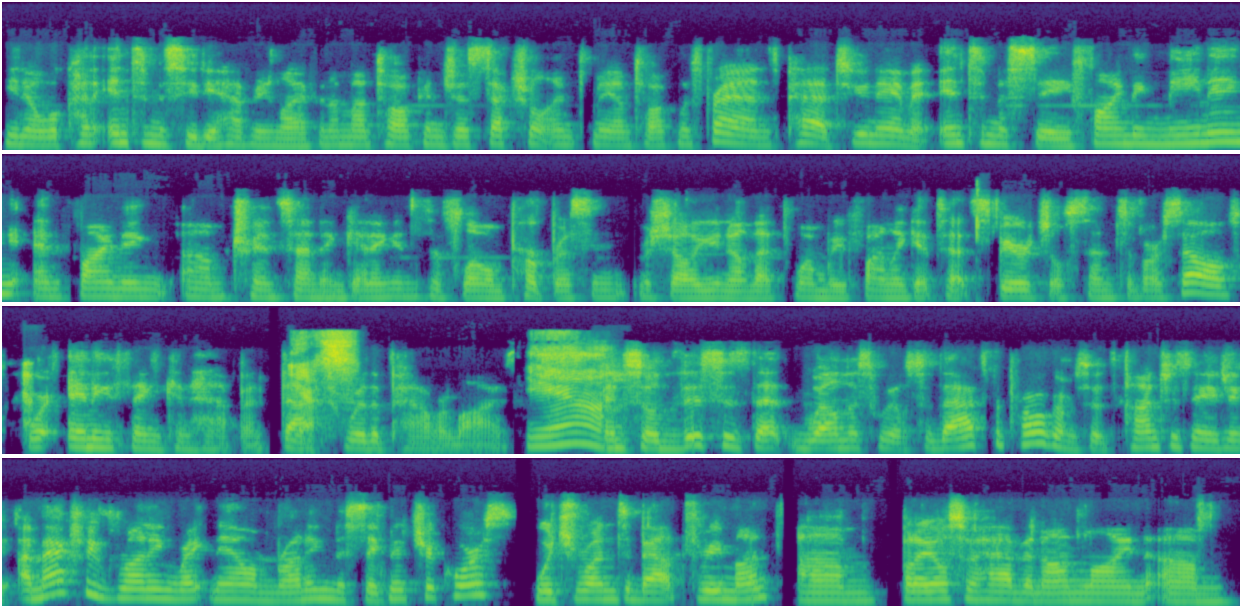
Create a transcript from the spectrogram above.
you know, what kind of intimacy do you have in your life? And I'm not talking just sexual intimacy, I'm talking with friends, pets, you name it, intimacy, finding meaning and finding um, transcending, getting into the flow and purpose. And Michele, you know, that's when we finally get to that spiritual sense of ourselves where anything can happen. That's Yes. where the power lies. Yeah. And so this is that wellness wheel. So that's the program. So it's conscious aging. I'm actually running right now. I'm running the signature course, which runs about three months. Um, but I also have an online um,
